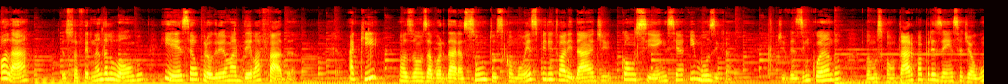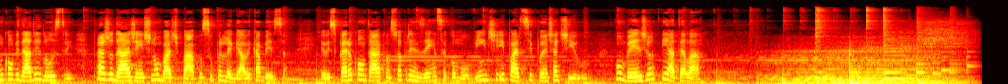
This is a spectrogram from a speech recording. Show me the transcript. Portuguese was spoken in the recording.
Olá, eu sou a Fernanda Luongo e esse é o programa De La Fada. Aqui nós vamos abordar assuntos como espiritualidade, consciência e música. De vez em quando, vamos contar com a presença de algum convidado ilustre para ajudar a gente num bate-papo super legal e cabeça. Eu espero contar com a sua presença como ouvinte e participante ativo. Um beijo e até lá!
